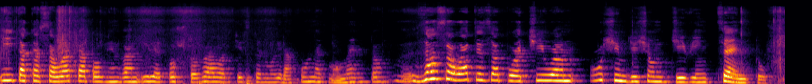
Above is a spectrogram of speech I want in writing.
i taka sałata, powiem Wam ile kosztowała, gdzie jest ten mój rachunek, momento. Za sałatę zapłaciłam 89 centów.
